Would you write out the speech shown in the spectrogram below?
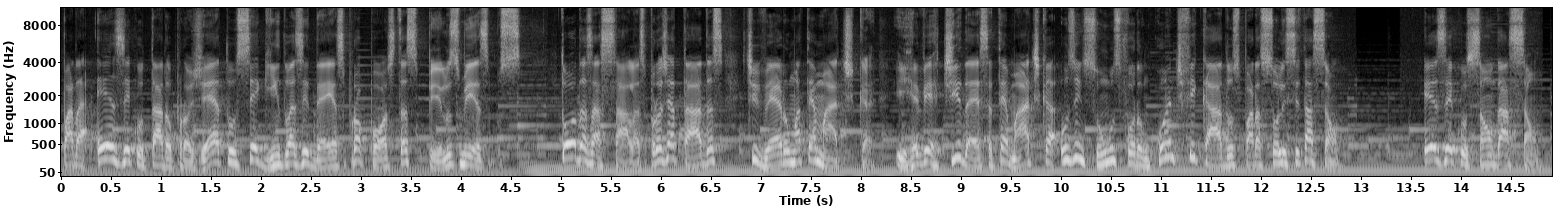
para executar o projeto seguindo as ideias propostas pelos mesmos. Todas as salas projetadas tiveram uma temática, e revertida essa temática, os insumos foram quantificados para solicitação. Execução da ação.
